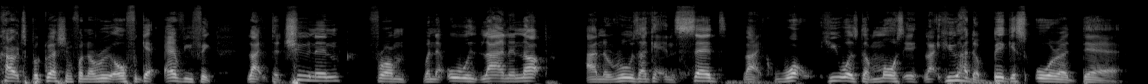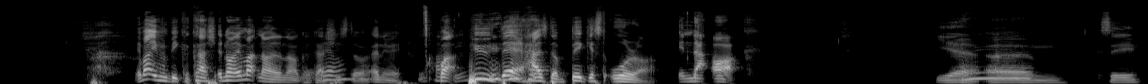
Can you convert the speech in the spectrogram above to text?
character progression for Naruto. Forget everything. Like the Chunin from when they're all lining up and the rules are getting said. Like what? Who was the most? Like who had the biggest aura there? It might even be Kakashi. No, it might. No, no, no, Kakashi Yeah. still. Anyway, but who there has the biggest aura in that arc? Yeah. Mm. Um. See.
